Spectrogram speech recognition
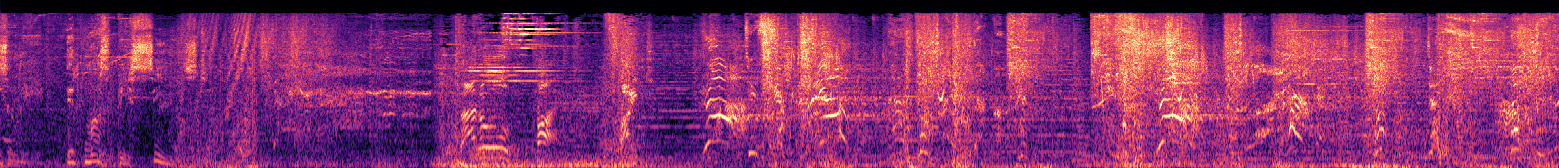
Easily. It must be seized. Battle five. Fight! What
